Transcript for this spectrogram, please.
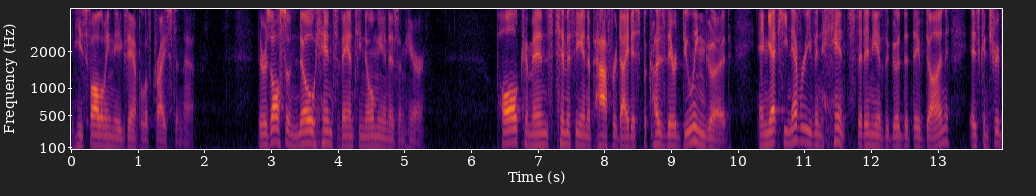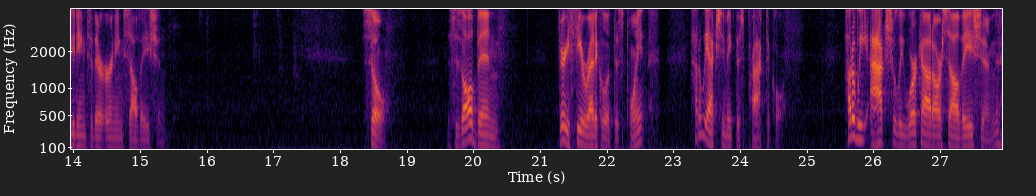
And he's following the example of Christ in that. There is also no hint of antinomianism here. Paul commends Timothy and Epaphroditus because they're doing good, and yet he never even hints that any of the good that they've done is contributing to their earning salvation. So, this has all been very theoretical at this point. How do we actually make this practical? How do we actually work out our salvation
